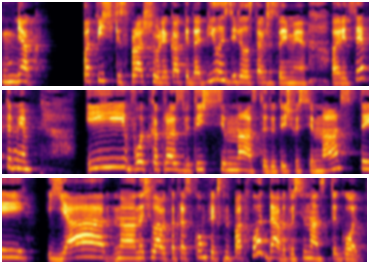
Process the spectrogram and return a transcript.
у меня Подписчики спрашивали, как я добилась, делилась также своими э, рецептами. И вот как раз 2017-2018 я э, начала вот как раз комплексный подход, да, вот 18 год.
